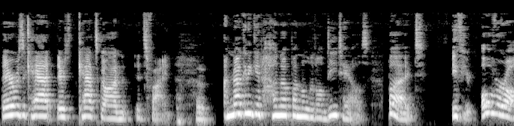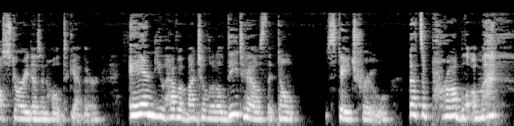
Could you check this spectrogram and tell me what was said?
There was a cat. There's cat's gone. It's fine. I'm not going to get hung up on the little details. But if your overall story doesn't hold together and you have a bunch of little details that don't stay true, that's a problem.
